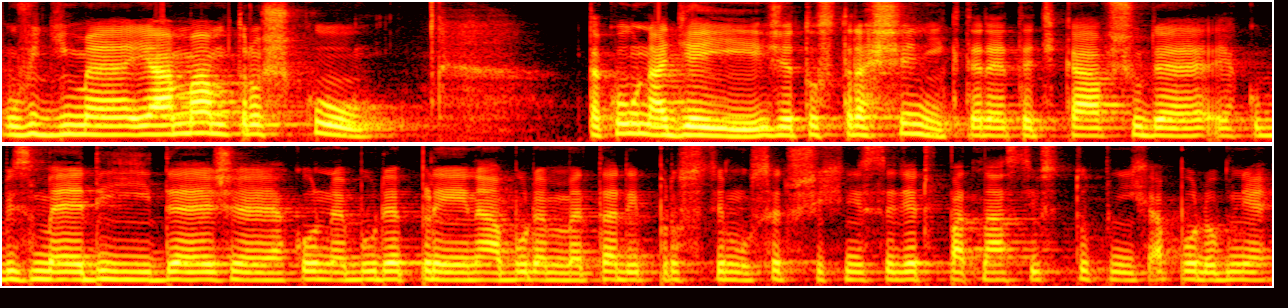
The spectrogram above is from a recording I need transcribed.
uvidíme. Já mám trošku takovou naději, že to strašení, které teďka všude jakoby z médií jde, že jako nebude plyn a budeme tady prostě muset všichni sedět v 15 stupních a podobně,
